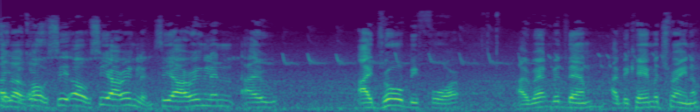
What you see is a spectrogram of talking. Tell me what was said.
I, I it? love. Oh, C, oh, CR England. CR England. I I drove before. I went with them. I became a trainer,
